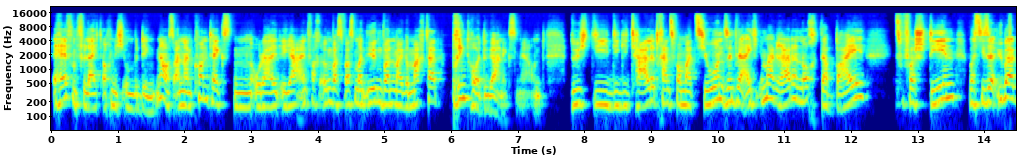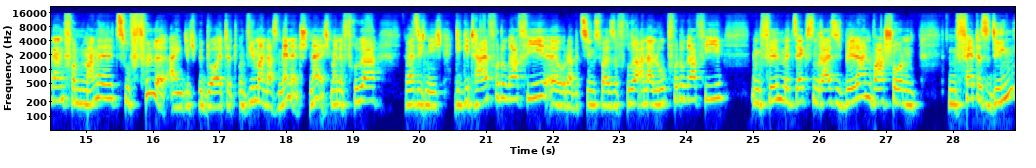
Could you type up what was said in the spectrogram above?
helfen vielleicht auch nicht unbedingt. Ne? Aus anderen Kontexten oder ja, einfach irgendwas, was man irgendwann mal gemacht hat, bringt heute gar nichts mehr. Und durch die digitale Transformation sind wir eigentlich immer gerade noch dabei, zu verstehen, was dieser Übergang von Mangel zu Fülle eigentlich bedeutet und wie man das managt. Ne? Ich meine, früher, weiß ich nicht, Digitalfotografie äh, oder beziehungsweise früher Analogfotografie, ein Film mit 36 Bildern war schon ein fettes Ding,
